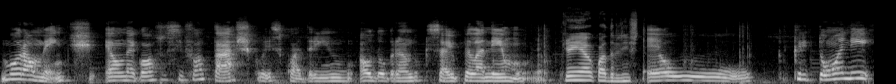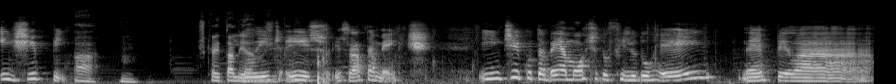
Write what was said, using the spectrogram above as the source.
moralmente. É um negócio assim, fantástico esse quadrinho Aldobrando que saiu pela Nemo. Né? Quem é o quadrinista? É o Critone e Jeep. Ah. Acho que é italiano. Luigi, isso, exatamente. E indico também A Morte do Filho do Rei, né, pela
